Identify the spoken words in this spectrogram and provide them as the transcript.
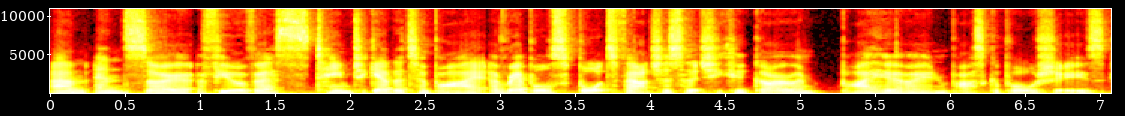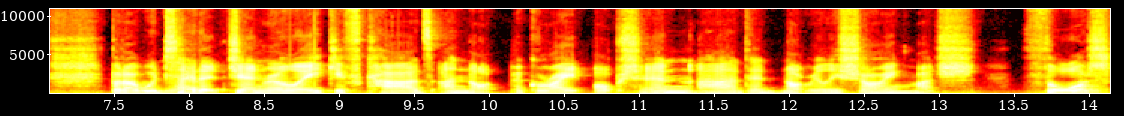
Um, and so a few of us teamed together to buy a Rebel sports voucher so that she could go and buy her own basketball shoes. But I would yeah. say that generally gift cards are not a great option. Uh, they're not really showing much thought.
